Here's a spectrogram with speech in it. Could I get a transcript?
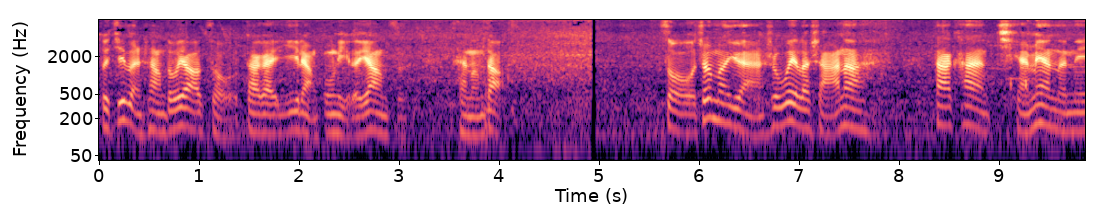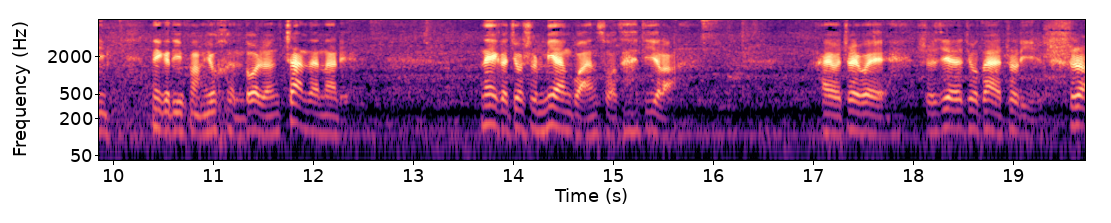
所以基本上都要走大概一两公里的样子才能到。走这么远是为了啥呢？大家看前面的那那个地方有很多人站在那里。那个就是面馆所在地了。还有这位直接就在这里吃。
